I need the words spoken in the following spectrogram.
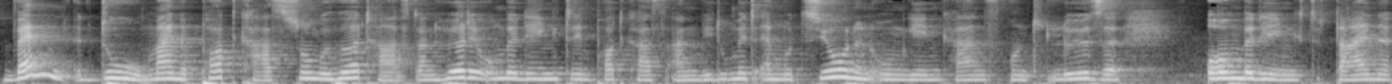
wenn du meine Podcasts schon gehört hast, dann hör dir unbedingt den Podcast an, wie du mit Emotionen umgehen kannst und löse unbedingt deine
